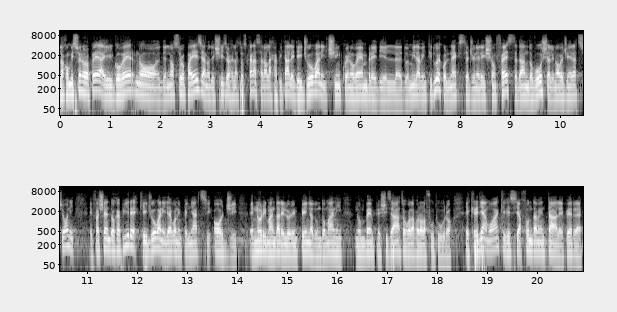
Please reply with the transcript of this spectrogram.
La Commissione europea e il governo del nostro paese hanno deciso che la Toscana sarà la capitale dei giovani il 5 novembre del 2022 col Next Generation Fest, dando voce alle nuove generazioni e facendo capire che i giovani devono impegnarsi oggi e non rimandare il loro impegno ad un domani non ben precisato con la parola futuro. E crediamo anche che sia fondamentale per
